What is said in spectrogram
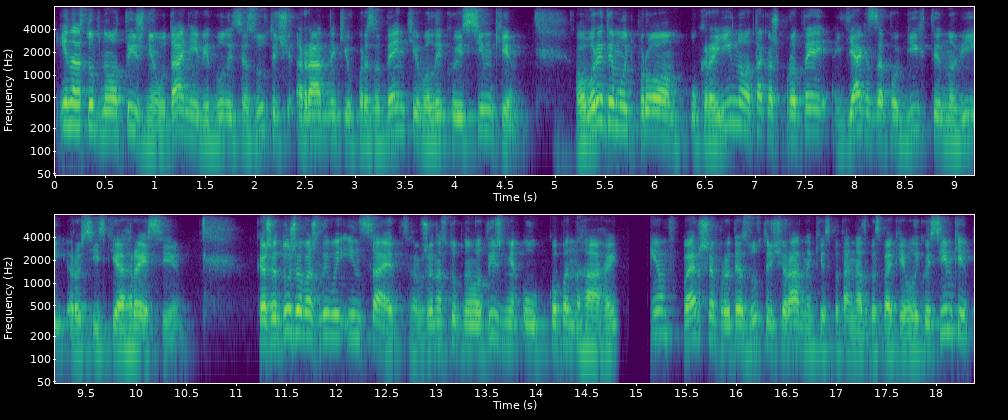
І наступного тижня у Данії відбудеться зустріч радників президентів Великої Сімки. Говоритимуть про Україну, а також про те, як запобігти новій російській агресії. Каже, дуже важливий інсайт вже наступного тижня у Копенгагені. Вперше пройде зустріч радників з питань нацбезпеки Великої Сімки.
